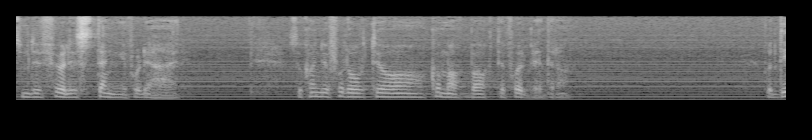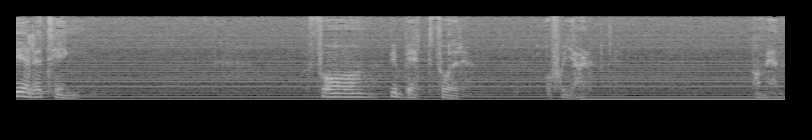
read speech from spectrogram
som du føler stenger for det her, så kan du få lov til å komme bak til forbedrerne. Få dele ting. Få bli bedt for å få hjelp. Amen.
